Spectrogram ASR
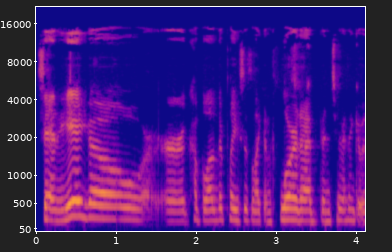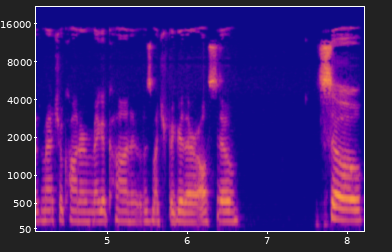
San Diego or, or a couple other places like in Florida I've been to. I think it was MetroCon or MegaCon, and it was much bigger there also. So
